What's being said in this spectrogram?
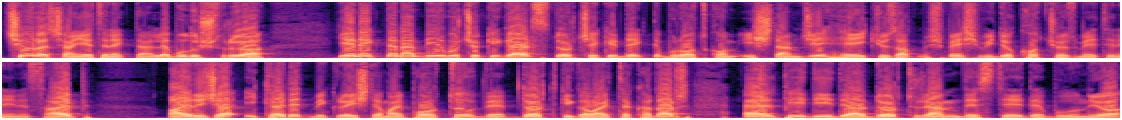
çığır açan yeteneklerle buluşturuyor. Yeni eklenen 1.5 GHz 4 çekirdekli Broadcom işlemci H265 video kod çözme yeteneğine sahip. Ayrıca 2 adet micro HDMI portu ve 4 GB'a kadar LPDDR4 RAM desteği de bulunuyor.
